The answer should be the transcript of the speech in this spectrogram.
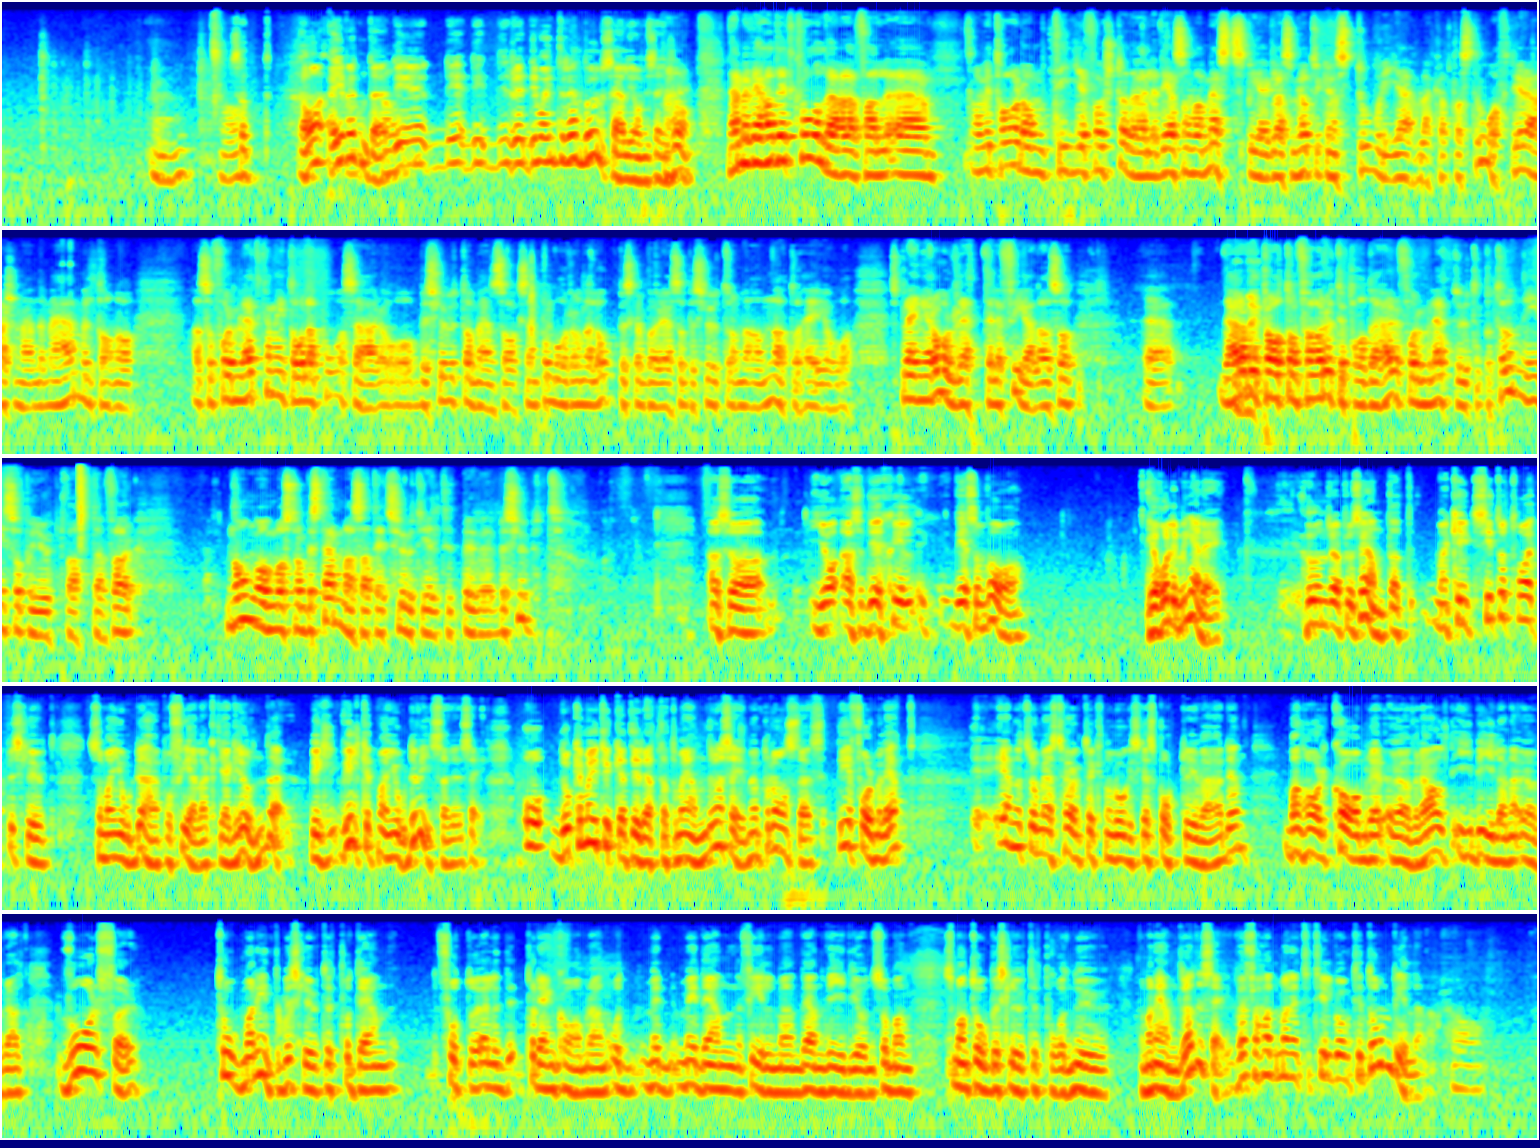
Mm. Ja. Så att, ja, jag vet inte. Det, det, det, det, var inte Red Bulls helg om vi säger så. Nej. Nej men vi hade ett kval där i alla fall. Eh, om vi tar de tio första där, eller det som var mest spegla, som jag tycker är en stor jävla katastrof. Det är det här som hände med Hamilton. Och, alltså Formel 1 kan inte hålla på så här och besluta om en sak. Sen på morgonen när loppet ska börja så beslutar de något annat och hej och hå. Spelar ingen roll rätt eller fel. Alltså, eh, det här har vi pratat om förut i podden. Här är Formel 1 ute på tunn is och på djupt vatten. För någon gång måste de bestämma sig att det är ett slutgiltigt be- beslut. Alltså, jag, alltså det, skil, det som var... Jag håller med dig. 100 procent att man kan ju inte sitta och ta ett beslut som man gjorde här på felaktiga grunder. Vilket man gjorde visade det sig. Och då kan man ju tycka att det är rätt att de ändrar sig. Men på någonstans, det är Formel 1. En av de mest högteknologiska sporter i världen. Man har kameror överallt, i bilarna överallt. Varför tog man inte beslutet på den foto, eller på den kameran och med, med den filmen, den videon som man, som man tog beslutet på nu när man ändrade sig? Varför hade man inte tillgång till de bilderna? Ja.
